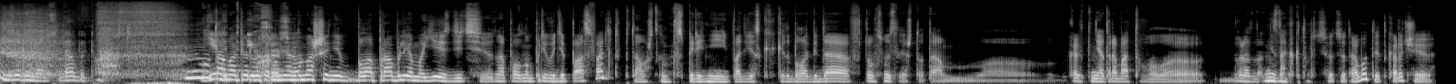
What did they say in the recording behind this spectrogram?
Не задумывался, да, об этом? Ну, Едет там, во-первых, у меня на машине была проблема ездить на полном приводе по асфальту, потому что там с передней подвеской какая-то была беда в том смысле, что там э, как-то не отрабатывало, не знаю, как там все это работает. Короче,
